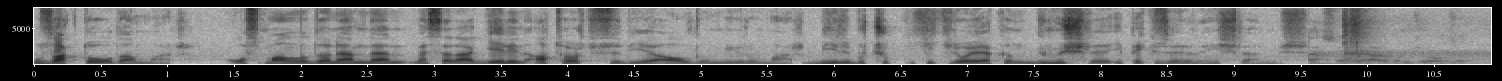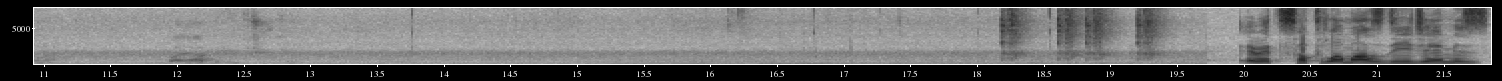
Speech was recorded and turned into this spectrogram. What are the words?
uzak doğudan var. Osmanlı dönemden mesela gelin at örtüsü diye aldığım bir ürün var. 1,5-2 kiloya yakın gümüşle ipek üzerine işlenmiş. Sonra yardımcı olacak buna. Bayağı büyük Evet satılamaz diyeceğimiz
